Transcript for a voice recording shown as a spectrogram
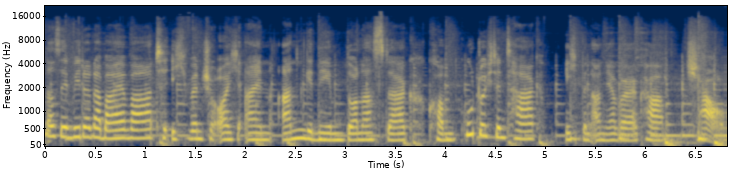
dass ihr wieder dabei wart. Ich wünsche euch einen angenehmen Donnerstag. Kommt gut durch den Tag. Ich bin Anja Wölker. Ciao.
